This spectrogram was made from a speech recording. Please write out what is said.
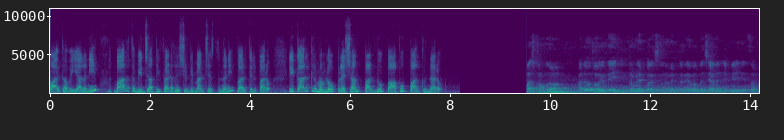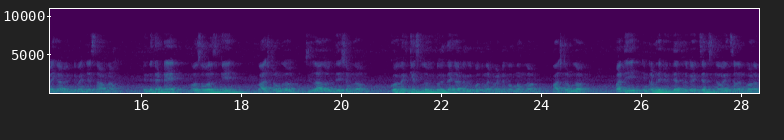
వాయిదా వేయాలని భారత విద్యార్థి ఫెడరేషన్ డిమాండ్ చేస్తుందని వారు తెలిపారు. ఈ కార్యక్రమంలో ప్రశాంత్ పండు బాబు పాల్గొన్నారు. రాష్ట్రంలో పదవ తరగతి ఇంటర్మీడియట్ పరీక్షలను వెంటనే రద్దు చేయాలని చెప్పి ఎస్ఎఫ్ఐగా మేము డిమాండ్ చేస్తా ఉన్నాం. ఎందుకంటే రోజు రోజుకి రాష్ట్రంలో జిల్లాలో దేశంలో కోవిడ్ కేసులు విపరీతంగా పెరిగిపోతున్నటువంటి తరుణంలో రాష్ట్రంలో పది ఇంటర్మీడియట్ విద్యార్థులకు ఎగ్జామ్స్ నిర్వహించాలనుకోవడం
